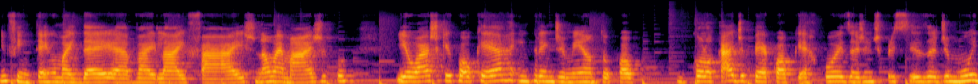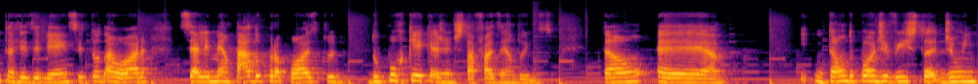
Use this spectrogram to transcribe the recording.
enfim, tem uma ideia, vai lá e faz, não é mágico. E eu acho que qualquer empreendimento, qual, colocar de pé qualquer coisa, a gente precisa de muita resiliência e toda hora se alimentar do propósito do porquê que a gente está fazendo isso. Então, é, então, do ponto de vista de, um,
